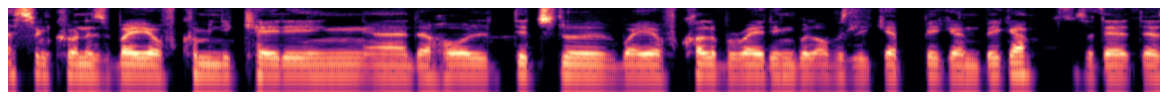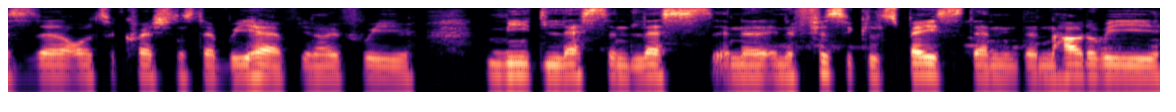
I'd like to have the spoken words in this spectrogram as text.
asynchronous way of communicating, uh, the whole digital way of collaborating will obviously get bigger and bigger. So there, there's also questions that we have. You know, if we meet less and less in a in a physical space, then then how do we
